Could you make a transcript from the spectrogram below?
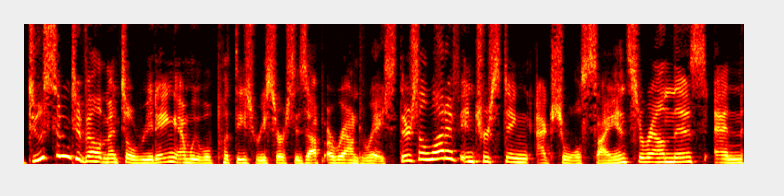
do some developmental reading, and we will put these resources up around race. There's a lot of interesting actual science around this. And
